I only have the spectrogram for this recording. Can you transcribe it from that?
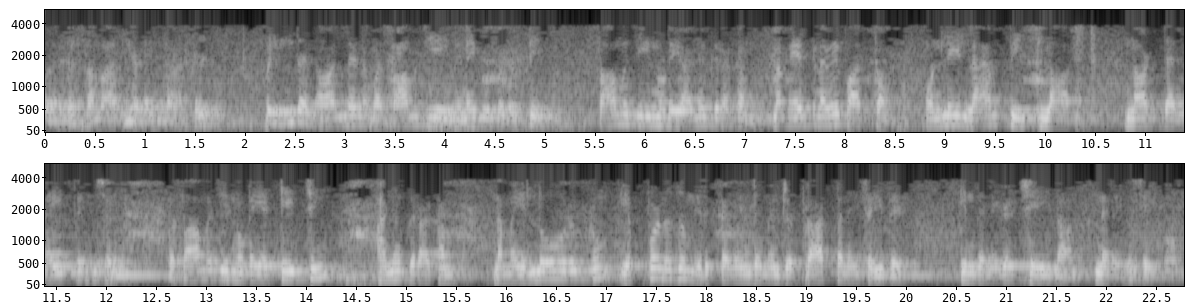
அவர்கள் சமாதி அடைந்தார்கள். இப்ப இந்த நாள்ல நம்ம சாமிஜியை நினைவுபடுத்தி சாமிஜியினுடைய அனுகிரகம் நம்ம ஏற்கனவே பார்த்தோம். Only lamp is lost not the லைட்னு சொல்லி. சாமிஜியினுடைய டீச்சிங் அனுகிரகம் நம்ம எல்லோருக்கும் எப்பொழுதும் இருக்க வேண்டும் என்று பிரார்த்தனை செய்து இந்த நிகழ்ச்சியை நாம் நிறைவு செய்வோம்.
